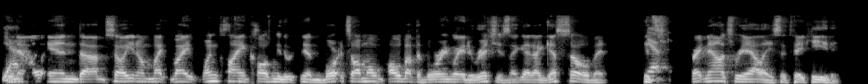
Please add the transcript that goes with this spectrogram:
Yeah. You know, and um, so you know, my my one client calls me the, you know, it's all all about the boring way to riches. I get, I guess so, but it's yeah. right now it's reality. So take heed.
